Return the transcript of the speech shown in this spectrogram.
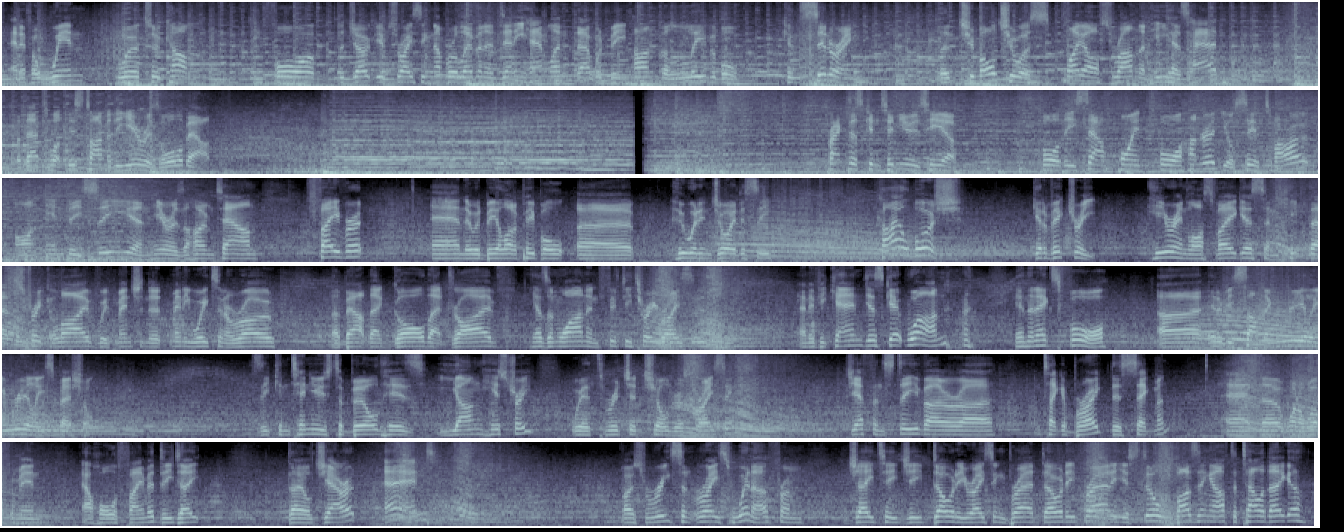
And if a win were to come for the Joe Gibbs Racing number 11 and Denny Hamlin, that would be unbelievable considering the tumultuous playoffs run that he has had. But that's what this time of the year is all about. Practice continues here for the South Point 400. You'll see it tomorrow on NBC, and here is a hometown favorite. And there would be a lot of people uh, who would enjoy to see Kyle Busch get a victory here in Las Vegas and keep that streak alive. We've mentioned it many weeks in a row about that goal, that drive. He hasn't won in 53 races. And if he can just get one in the next four, uh, it'll be something really, really special. As he continues to build his young history with Richard Childress Racing. Jeff and Steve are uh, going to take a break this segment and uh, want to welcome in our Hall of Famer, DJ Dale Jarrett, and most recent race winner from JTG Daugherty Racing, Brad Daugherty. Brad, are you still buzzing after Talladega?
